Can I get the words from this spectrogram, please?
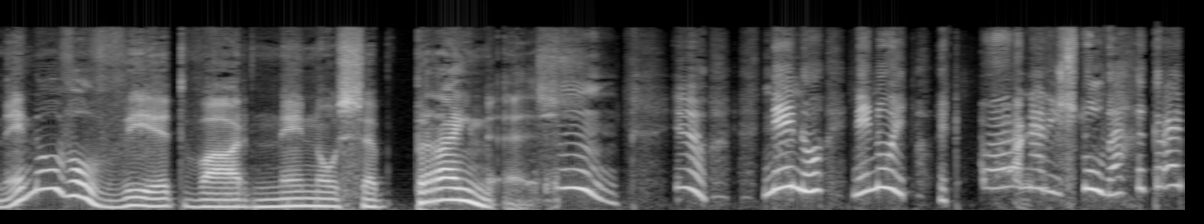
Nenno wil weet waar Nenno se brein is. Hmm. Ja, Neno, Neno het, het onder die stoel weggekruip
